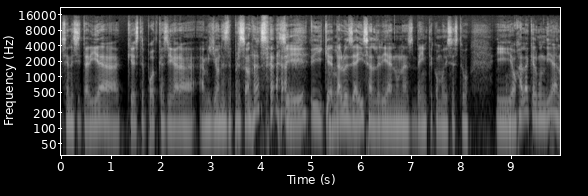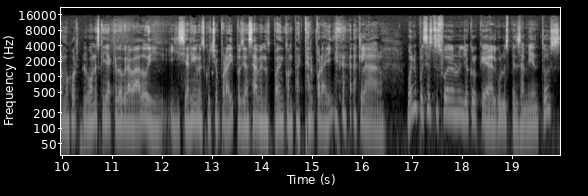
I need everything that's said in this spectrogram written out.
se necesitaría que este podcast llegara a millones de personas. Sí. y que tal vez de ahí saldrían unas 20, como dices tú. Y ojalá que algún día, a lo mejor, lo bueno es que ya quedó grabado y, si alguien lo escuchó por ahí, pues ya saben, nos pueden contactar por ahí. claro. Bueno, pues estos fueron yo creo que algunos pensamientos.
